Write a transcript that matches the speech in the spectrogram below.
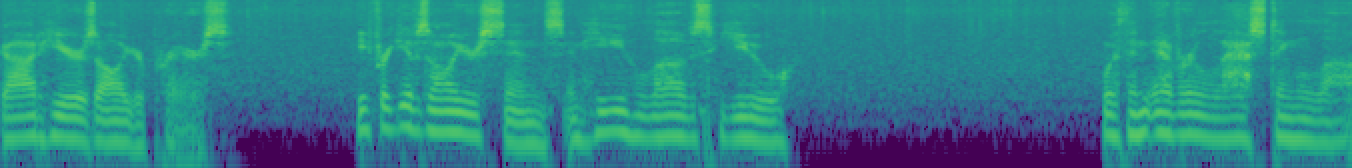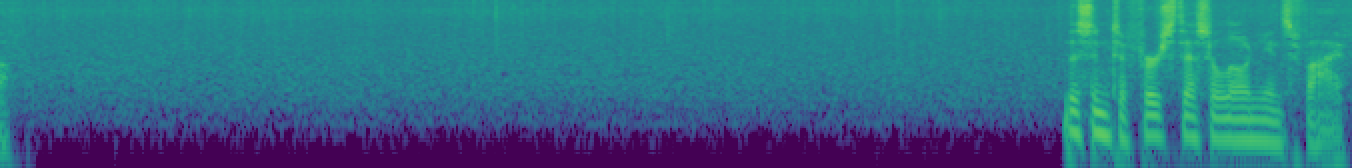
God hears all your prayers. He forgives all your sins, and He loves you with an everlasting love. Listen to 1 Thessalonians 5,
